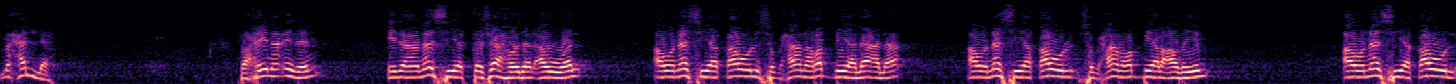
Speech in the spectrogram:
محله. فحينئذ إذا نسي التشهد الأول أو نسي قول سبحان ربي الأعلى أو نسي قول سبحان ربي العظيم أو نسي قول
